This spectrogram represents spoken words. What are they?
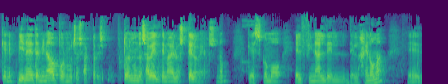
que viene determinado por muchos factores. Todo el mundo sabe el tema de los telómeros, ¿no? que es como el final del, genoma. Eh,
